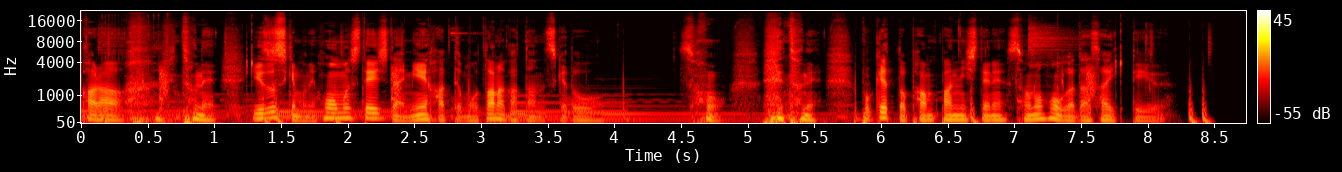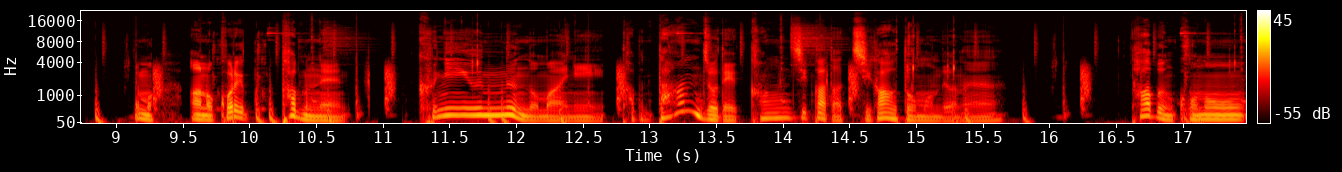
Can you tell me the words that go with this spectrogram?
から えっとねゆずすけもねホームステージ内見え張って持たなかったんですけどそう えっとねポケットパンパンにしてねその方がダサいっていう。でもあのこれ多分ね国云々の前に多分男女で感じ方違うと思うんだよね。多分この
